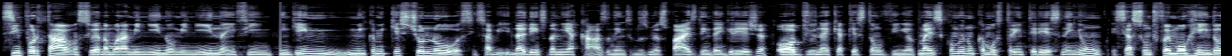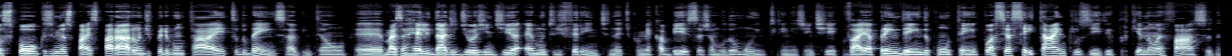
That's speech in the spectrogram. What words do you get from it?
se importavam se eu ia namorar menino ou menina, enfim, ninguém nunca me questionou, assim, sabe? E dentro da minha casa, dentro dos meus pais, dentro da igreja, óbvio, né, que a questão vinha. Mas como eu nunca mostrei interesse nenhum, esse assunto foi morrendo aos poucos e meus pais pararam de perguntar e tudo bem, sabe? Então, é, mas a realidade de hoje em dia é muito diferente diferente, né? Tipo, minha cabeça já mudou muito. Enfim, a gente vai aprendendo com o tempo a se aceitar, inclusive, porque não é fácil. Né?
